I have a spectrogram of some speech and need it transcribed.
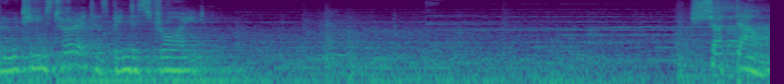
Blue Team's turret has been destroyed. Shut down.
